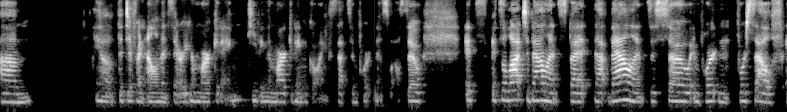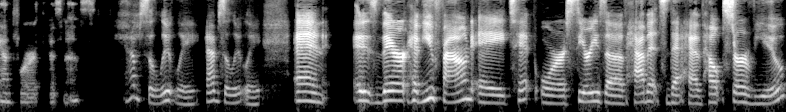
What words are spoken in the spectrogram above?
Um, you know the different elements there your marketing keeping the marketing going because that's important as well. So it's it's a lot to balance but that balance is so important for self and for business. Absolutely. Absolutely. And is there have you found a tip or series of habits that have helped serve you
